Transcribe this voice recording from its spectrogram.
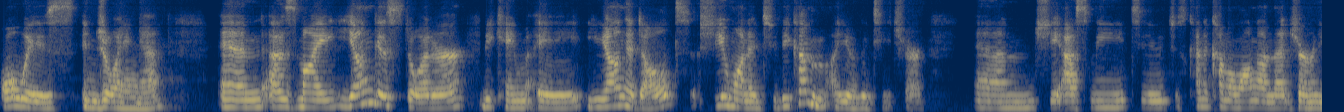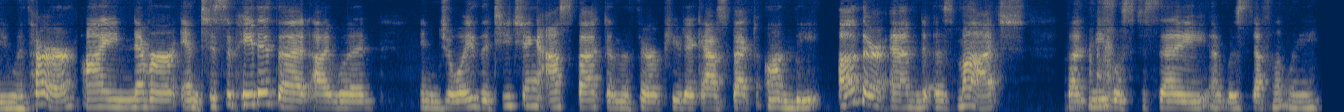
always enjoying it. And as my youngest daughter became a young adult, she wanted to become a yoga teacher. And she asked me to just kind of come along on that journey with her. I never anticipated that I would enjoy the teaching aspect and the therapeutic aspect on the other end as much. But needless to say, it was definitely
